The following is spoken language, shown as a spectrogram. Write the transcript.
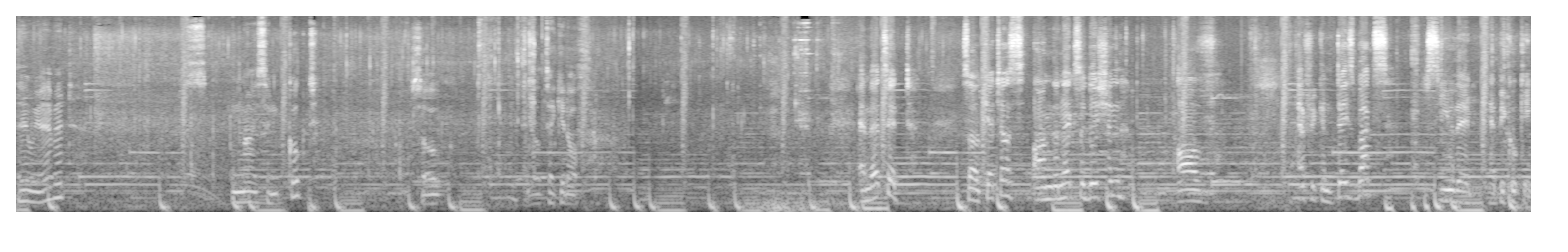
There we have it. It's nice and cooked. So we'll take it off. And that's it. So catch us on the next edition of African Taste Buds. See you then happy cooking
